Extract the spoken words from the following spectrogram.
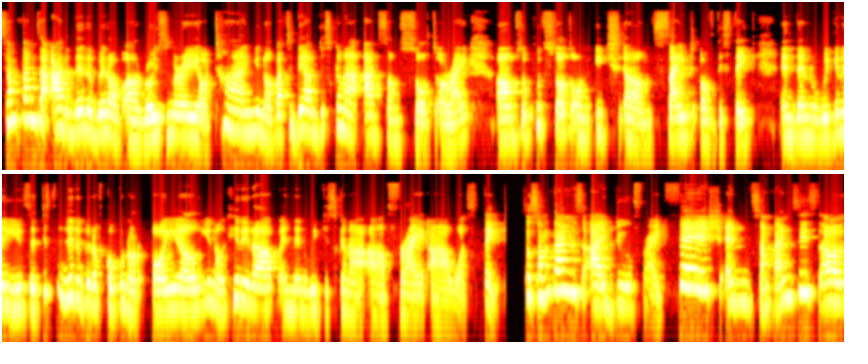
Sometimes I add a little bit of uh, rosemary or thyme, you know, but today I'm just gonna add some salt, all right? Um, so put salt on each um, side of the steak, and then we're gonna use just a little bit of coconut oil, you know, heat it up, and then we're just gonna uh, fry our steak. So sometimes I do fried fish and sometimes it's uh,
